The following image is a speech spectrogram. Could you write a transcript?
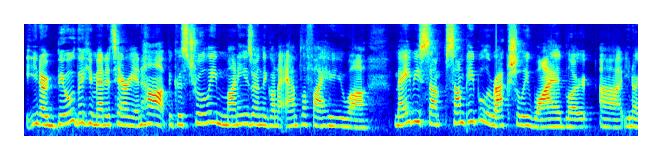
you know, build the humanitarian heart because truly money is only going to amplify who you are maybe some some people are actually wired low uh, you know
